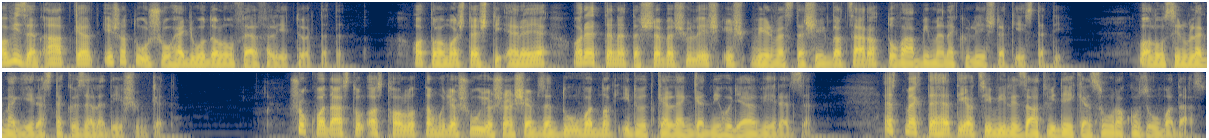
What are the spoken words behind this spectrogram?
A vizen átkelt, és a túlsó hegyoldalon felfelé törtetett. Hatalmas testi ereje a rettenetes sebesülés és vérveszteség dacára további menekülésre készteti. Valószínűleg megérezte közeledésünket. Sok vadásztól azt hallottam, hogy a súlyosan sebzett dúvadnak időt kell engedni, hogy elvérezzen. Ezt megteheti a civilizált vidéken szórakozó vadász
